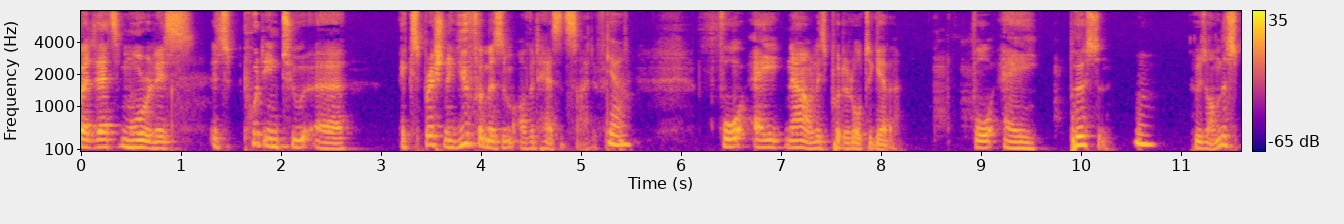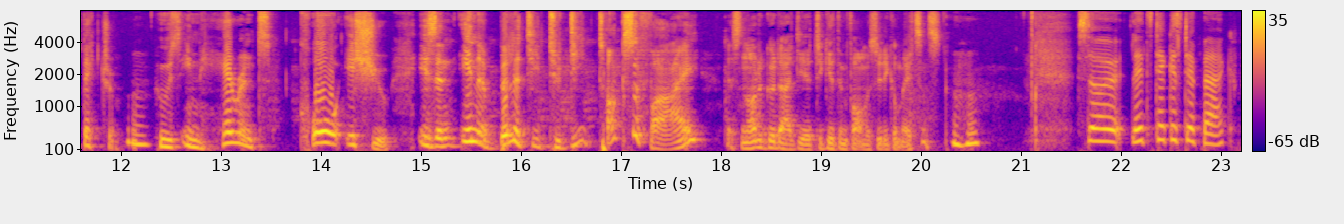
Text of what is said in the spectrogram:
but that's more or less, it's put into a expression, a euphemism of it has its side effect. Yeah, for a now let's put it all together. For a person hmm. who's on the spectrum whose inherent core issue is an inability to detoxify that's not a good idea to give them pharmaceutical medicines. Mm-hmm. So let's take a step back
